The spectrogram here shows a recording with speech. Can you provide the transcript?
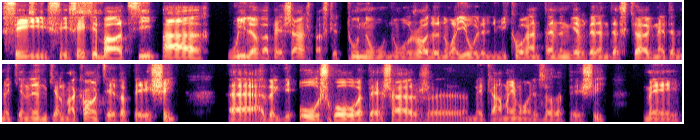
c'est, ça a été bâti par, oui, le repêchage, parce que tous nos, joueurs de noyau, le Miko Rantanen, Gabriel Endeskog, Nathan McKinnon, Kel ont été repêchés euh, avec des hauts choix au repêchage, mais quand même, on les a repêchés. Mais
